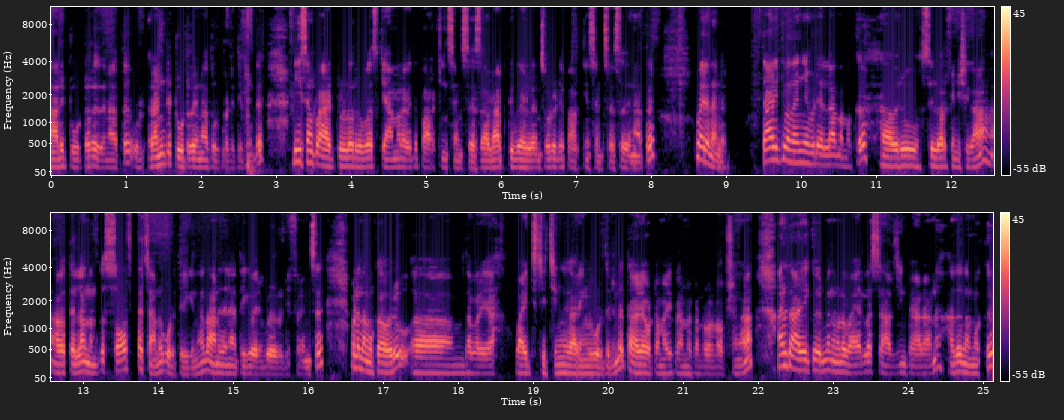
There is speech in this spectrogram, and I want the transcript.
നാല് ട്യൂട്ടർ ഇതിനകത്ത് രണ്ട് ട്യൂട്ടർ ഇതിനകത്ത് ഉൾപ്പെടുത്തിയിട്ടുണ്ട്. ഡീസൻ ക്ലാരിറ്റി ഉള്ള reverse camera with parking sensors adaptive ലെൻസോടെ പാർക്കിംഗ് സെൻസേഴ്സ് ഇതിനകത്ത് വരുന്നുണ്ട്. താഴേക്ക് വന്നു കഴിഞ്ഞാൽ ഇവിടെ എല്ലാം നമുക്ക് ഒരു സിൽവർ ഫിനിഷ് കാണാം. അകത്തെല്ലാം നമുക്ക് സോഫ്റ്റ് ടച്ച് ആണ് കൊടുത്തിരിക്കുന്നത്. അതാണ് ഇതിനകത്തേക്ക് വരുമ്പോൾ ഒരു ഡിഫറൻസ് ഇവിടെ നമുക്ക് ആ ഒരു എന്താ പറയുക വൈറ്റ് സ്റ്റിച്ചിങ് കാര്യങ്ങൾ കൊടുത്തിട്ടുണ്ട്. താഴെ ഓട്ടോമാറ്റിക് ക്ലൈമറ്റ് കൺട്രോളിന്റെ ഓപ്ഷൻ കാണാം. അതിന് താഴേക്ക് വരുമ്പോൾ നമ്മുടെ വയർലെസ് ചാർജിങ് പാഡാണ് അത് നമുക്ക്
